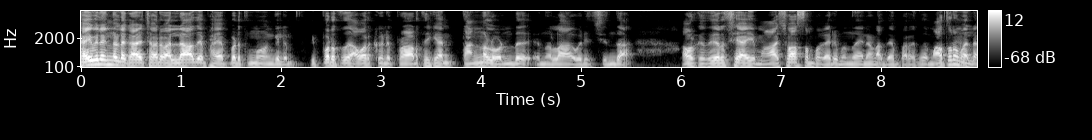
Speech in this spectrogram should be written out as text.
കൈവിലങ്ങളുടെ കാഴ്ച അവരെ വല്ലാതെ ഭയപ്പെടുത്തുന്നുവെങ്കിലും ഇപ്പുറത്ത് അവർക്ക് വേണ്ടി പ്രാർത്ഥിക്കാൻ തങ്ങളുണ്ട് എന്നുള്ള ഒരു ചിന്ത അവർക്ക് തീർച്ചയായും ആശ്വാസം പകരുമെന്ന് തന്നെയാണ് അദ്ദേഹം പറയുന്നത്. മാത്രമല്ല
